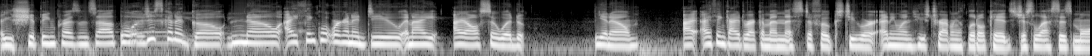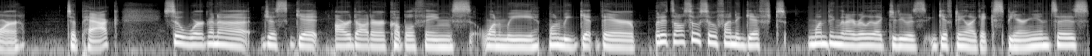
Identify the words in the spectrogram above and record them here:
Are you shipping presents out there? we're just gonna go. No, I think what we're gonna do, and I, I also would, you know, I, I think I'd recommend this to folks too, or anyone who's traveling with little kids. Just less is more to pack. So we're gonna just get our daughter a couple things when we when we get there. But it's also so fun to gift. One thing that I really like to do is gifting like experiences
